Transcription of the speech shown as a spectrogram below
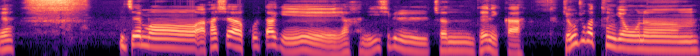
예. 이제 뭐 아카시아 꿀딱이 약 한 20일 전 되니까 경주 같은 경우는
